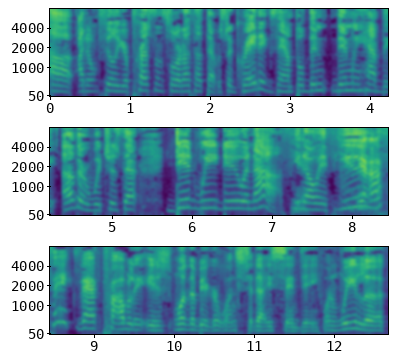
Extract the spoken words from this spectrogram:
uh, I don't feel your presence, Lord. I thought that was a great example. Then then we have the other, which is that did we do enough? You know, if you Yeah, I think that probably is one of the bigger ones today, Cindy. When we look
